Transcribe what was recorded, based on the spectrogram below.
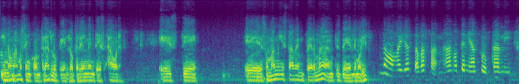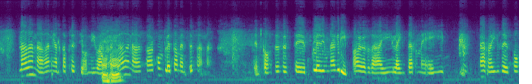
no. y no vamos a encontrar lo que, lo que realmente es ahora. Este, eh, su mami estaba enferma antes de, de morir. No, ella estaba sana, no tenía azúcar, ni nada, nada, ni alta presión, ni baja, nada, nada, estaba completamente sana. Entonces, este, le di una gripa, ¿verdad? Y la interné y a raíz de eso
